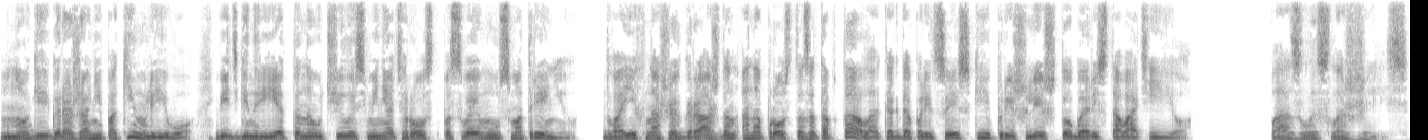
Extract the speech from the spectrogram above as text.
многие горожане покинули его, ведь Генриетта научилась менять рост по своему усмотрению. Двоих наших граждан она просто затоптала, когда полицейские пришли, чтобы арестовать ее. Пазлы сложились.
